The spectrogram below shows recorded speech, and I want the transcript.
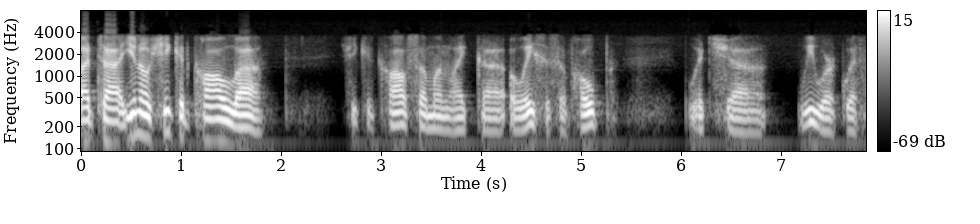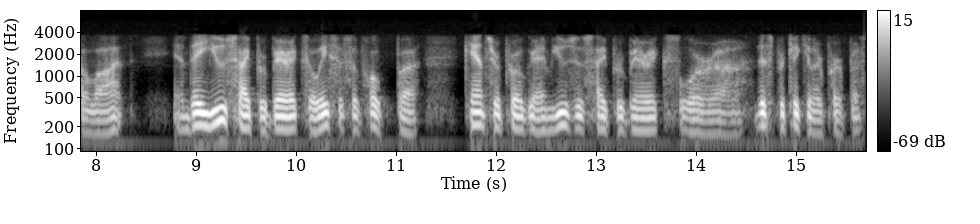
But uh, you know, she could call uh, she could call someone like uh, Oasis of Hope, which uh, we work with a lot, and they use hyperbarics. Oasis of Hope uh, cancer program uses hyperbarics for uh, this particular purpose.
